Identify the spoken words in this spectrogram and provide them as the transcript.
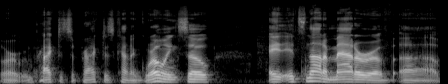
or in practice to practice kind of growing. So it, it's not a matter of uh,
